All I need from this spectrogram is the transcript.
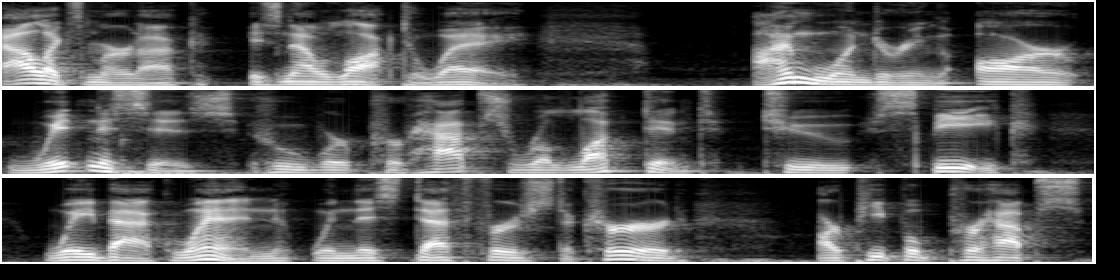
Alex Murdaugh, is now locked away. I'm wondering are witnesses who were perhaps reluctant to speak way back when, when this death first occurred, are people perhaps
